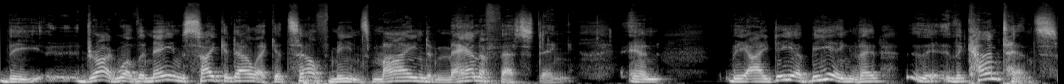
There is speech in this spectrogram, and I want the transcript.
the drug, well, the name psychedelic itself means mind manifesting. And the idea being that the, the, contents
